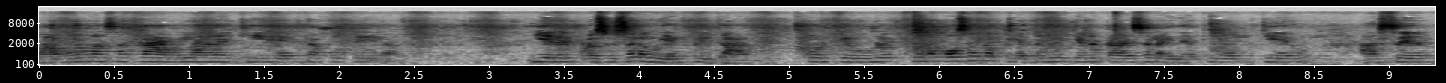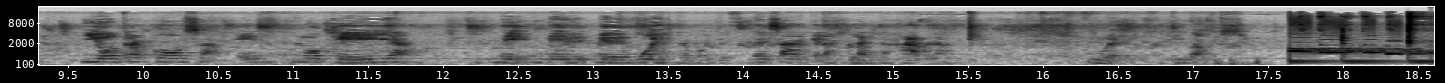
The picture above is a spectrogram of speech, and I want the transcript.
vamos a sacarla de aquí, de esta potera y en el proceso lo voy a explicar, porque una, una cosa es lo que yo tengo aquí en la cabeza, la idea que yo quiero hacer, y otra cosa es lo que ella me, me, me demuestra, porque ustedes saben que las plantas hablan. Bueno, aquí vamos.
